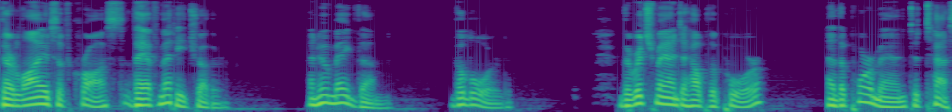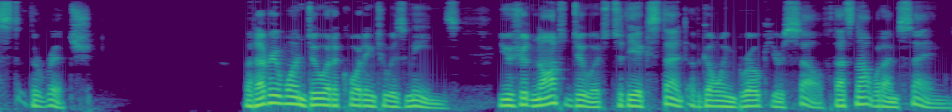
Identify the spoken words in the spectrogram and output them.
Their lives have crossed, they have met each other. And who made them? The Lord. The rich man to help the poor, and the poor man to test the rich. But every one do it according to his means. You should not do it to the extent of going broke yourself. That's not what I'm saying.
